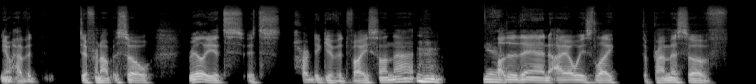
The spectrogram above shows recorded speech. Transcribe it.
you know, have a different op- so really it's it's hard to give advice on that. Mm-hmm. Yeah. Other than I always like the premise of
